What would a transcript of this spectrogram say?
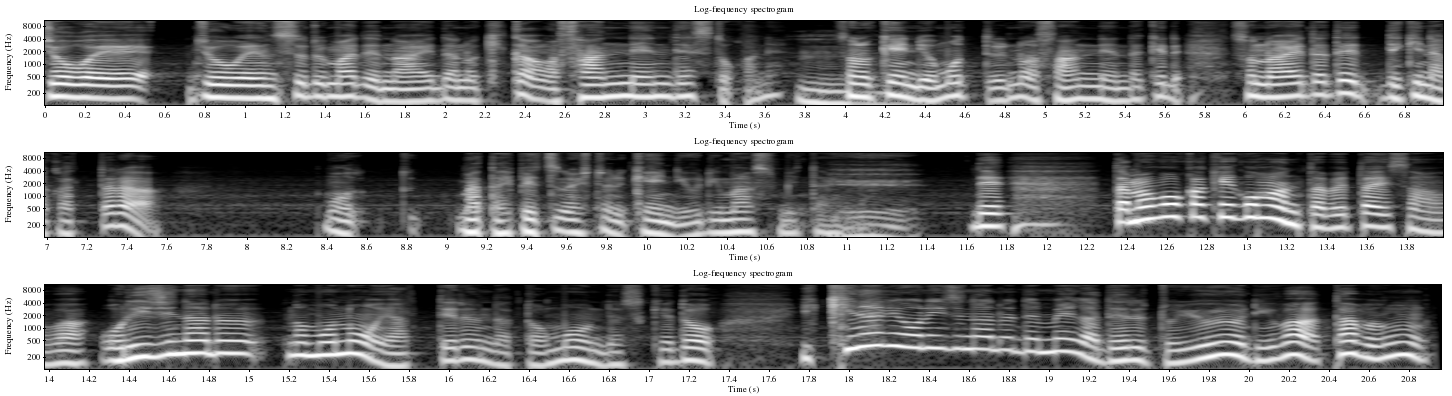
上映上演するまでの間の期間は3年ですとかね、うん。その権利を持ってるのは3年だけでその間でできなかったらもうまた別の人に権利売りますみたいな。えで卵かけご飯食べたいさんはオリジナルのものをやってるんだと思うんですけどいきなりオリジナルで芽が出るというよりは多分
